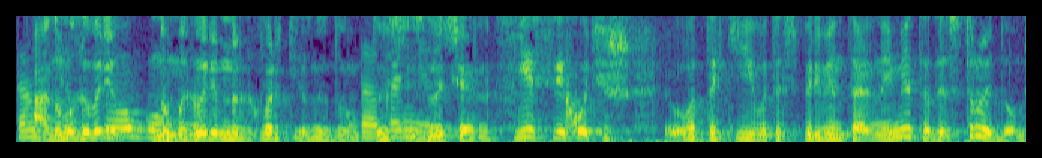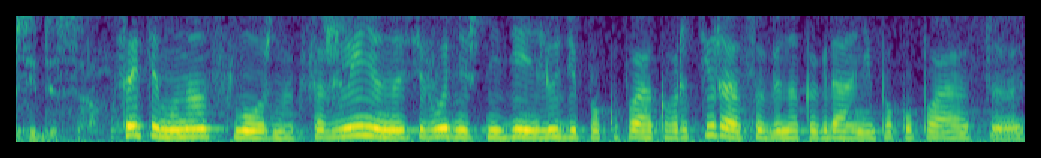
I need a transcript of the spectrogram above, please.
там а, ну мы говорим, но мы говорим многоквартирный дом, да, то есть конечно. изначально. Если хочешь вот такие вот экспериментальные методы, строй дом себе сам. С этим у нас сложно. К сожалению, на сегодняшний день люди, покупая квартиры, особенно когда они покупают э,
